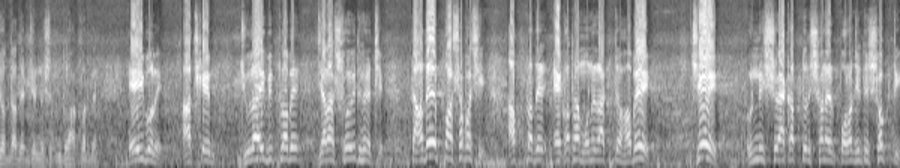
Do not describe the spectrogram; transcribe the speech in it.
যোদ্ধাদের জন্য দোয়া করবেন। এই বলে আজকে জুলাই বিপ্লবে যারা শহীদ হয়েছে, তাদের পাশাপাশি আপনাদের একথা মনে রাখতে হবে যে, উনিশশো একাত্তর সনের পরাজিত শক্তি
